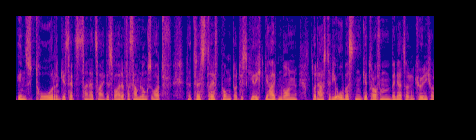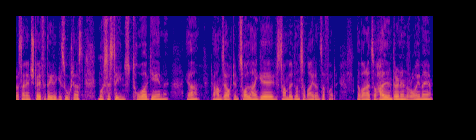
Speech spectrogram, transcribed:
ins Tor gesetzt seinerzeit. Das war der Versammlungsort, der Treffpunkt, dort ist Gericht gehalten worden. Dort hast du die Obersten getroffen. Wenn du also den König oder seinen Stellvertreter gesucht hast, musstest du ins Tor gehen. Ja, da haben sie auch den Zoll eingesammelt und so weiter und so fort. Da waren also Hallen drinnen, Räume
